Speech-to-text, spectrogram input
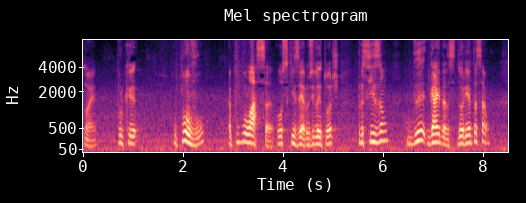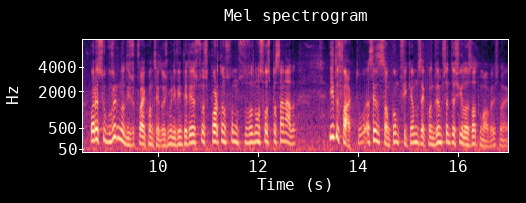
não é? Porque o povo, a populaça, ou se quiser, os eleitores, precisam de guidance, de orientação. Ora, se o governo não diz o que vai acontecer em 2023, as pessoas portam-se como se não se fosse passar nada. E, de facto, a sensação com que ficamos é quando vemos tantas filas de automóveis, é?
